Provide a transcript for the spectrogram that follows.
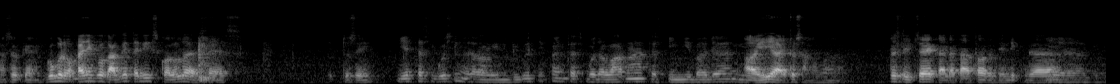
masuknya gue baru makanya gue kaget tadi sekolah lu ada tes itu sih Iya tes gue sih nggak terlalu ini juga sih paling tes buta warna tes tinggi badan gitu. oh iya itu sama terus dicek ada tato ada dindik enggak iya gitu.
